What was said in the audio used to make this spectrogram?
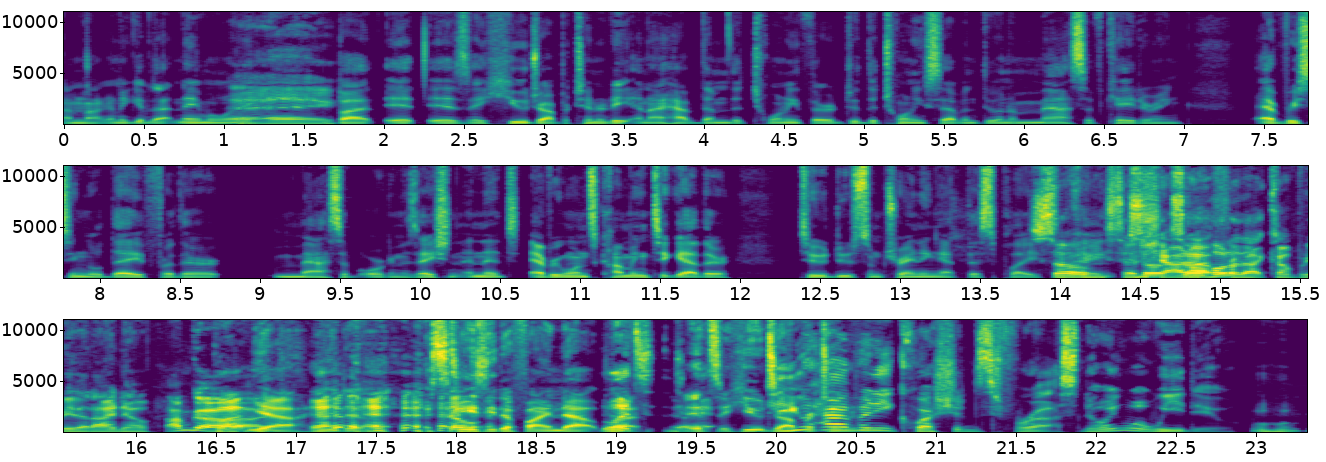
I'm not going to give that name away Hey. but it is a huge opportunity and i have them the 23rd to the 27th doing a massive catering every single day for their massive organization and it's everyone's coming together to do some training at this place So- Okay, so, so- shout so out for that company that I know. I'm But- yeah you do. it's easy to find out but Let's- it's a huge opportunity. Do you have any questions for us, knowing what we do Mhm.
